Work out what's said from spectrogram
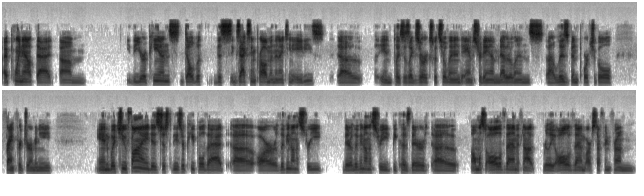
I point out that um, the Europeans dealt with this exact same problem in the 1980s uh, in places like Zurich, Switzerland, Amsterdam, Netherlands, uh, Lisbon, Portugal, Frankfurt, Germany. And what you find is just these are people that uh, are living on the street. They're living on the street because they're uh, almost all of them, if not really all of them, are suffering from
